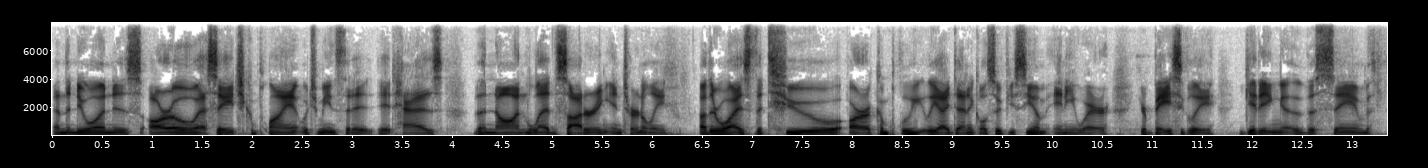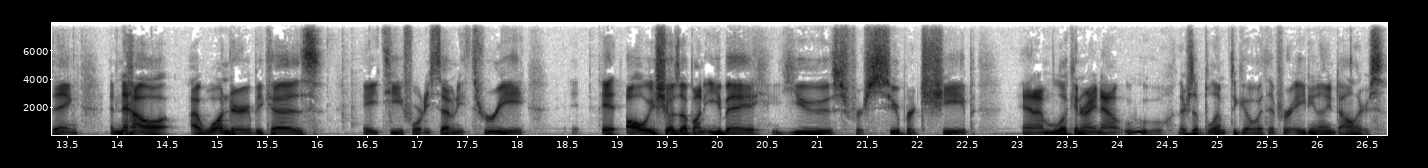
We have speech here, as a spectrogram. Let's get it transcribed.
and the new one is RoHS compliant, which means that it, it has the non lead soldering internally. Otherwise, the two are completely identical. So if you see them anywhere, you're basically getting the same thing. And now I wonder because AT4073, it always shows up on eBay used for super cheap. And I'm looking right now. Ooh, there's a blimp to go with it for $89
